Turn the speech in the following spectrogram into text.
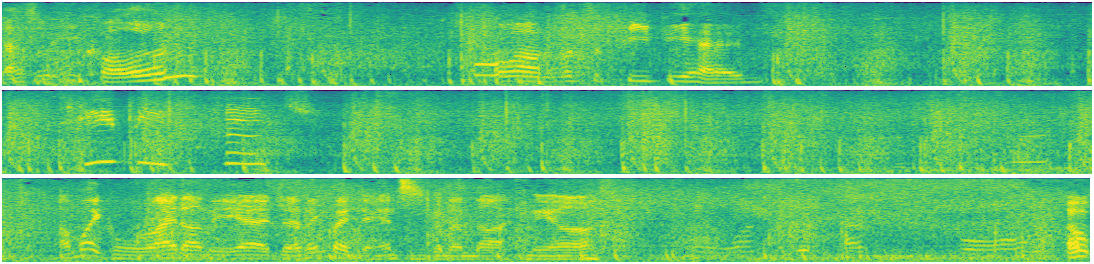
That's what you call them? Hold on, what's a PP hedge? I'm like right on the edge. I think my dance is gonna knock me off. Oh,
